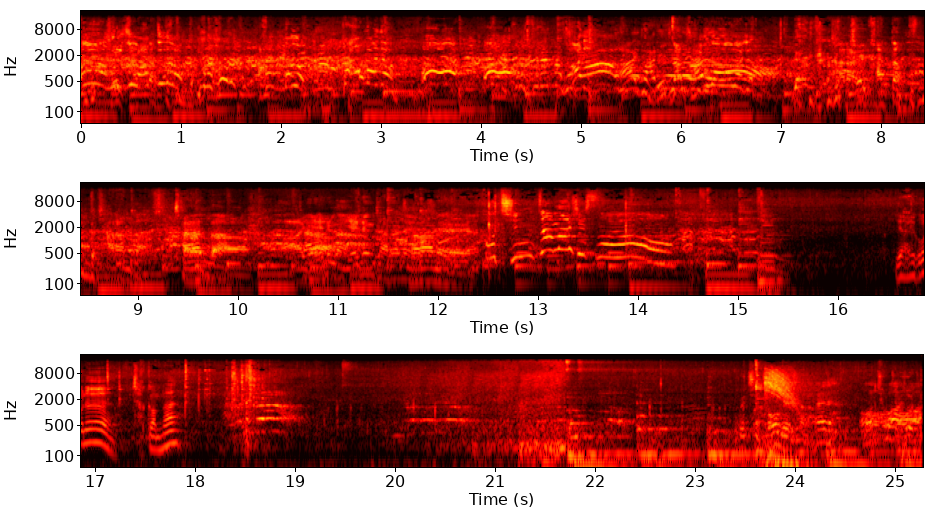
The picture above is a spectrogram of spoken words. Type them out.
어, 우리 집 안 뜯어! 아, 나도 잠깐만요! 어, 어, 어! 아니, 아, 이거 왜나 저러는 잘 거야? 나온 거죠? 잘 갖다 본다. 잘한다. 잘한다. 아 예능 예능 잘하네. 잘하네. 어, 진짜 맛있어요. 야, 이거는 잠깐만. 그렇지, 저거 괜찮아. 어, 좋아, 좋아.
